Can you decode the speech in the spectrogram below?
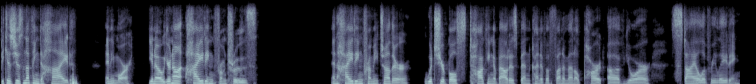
because there's nothing to hide anymore. You know, you're not hiding from truths and hiding from each other, which you're both talking about has been kind of a fundamental part of your style of relating.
